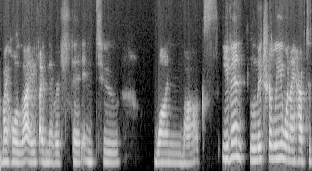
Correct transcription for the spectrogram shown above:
my whole life I've never fit into one box. Even literally when I have to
